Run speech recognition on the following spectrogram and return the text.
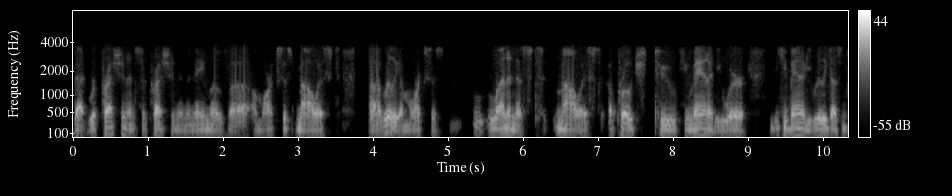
that repression and suppression in the name of uh, a Marxist Maoist, uh, really a Marxist Leninist Maoist approach to humanity, where humanity really doesn't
